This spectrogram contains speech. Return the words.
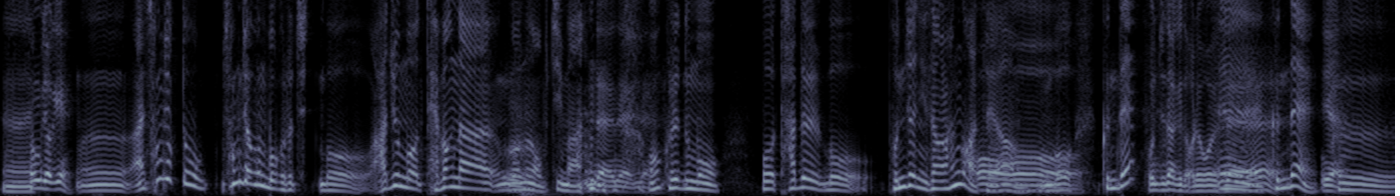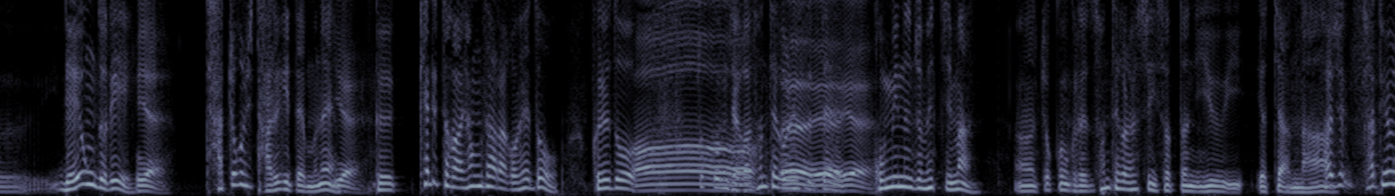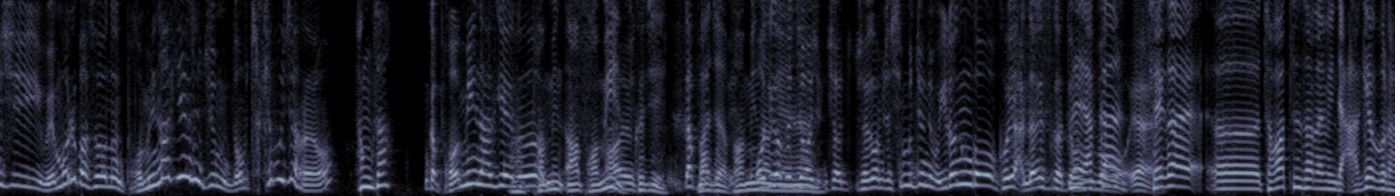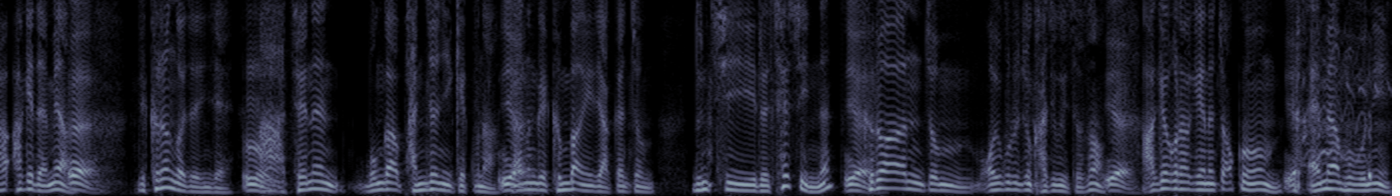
에, 성적이? 어, 아니 성적도 성적은 뭐 그렇지 뭐 아주 뭐 대박 난 거는 없지만 음. 네, 네, 네. 어 그래도 뭐뭐 다들 뭐 본전 이상을 한 것 같아요. 오. 뭐 근데 본진하기도 어려워요. 예, 근데 예. 그 내용들이 예. 다 조금씩 다르기 때문에 예. 그 캐릭터가 형사라고 해도 그래도 아. 조금 제가 선택을 예, 했을 때 예, 예. 고민은 좀 했지만 어 조금 그래도 선택을 할 수 있었던 이유였지 않나. 사실 차태현 씨 외모를 봐서는 범인하기에는 좀 너무 착해 보이지 않아요? 형사? 그러니까 범인하기에는 아, 범인 아 범인 아유, 그지 딱 맞아 범인 어디 가서 저, 저 죄송합니다 신분증 뭐 이런 거 거의 안 당했을 것 같아요. 네, 약간. 예. 제가 어, 저 같은 사람이 이제 악역을 하, 게 되면 예. 이제 그런 거죠 이제 음. 아 쟤는 뭔가 반전이 있겠구나 라는 예. 게 금방 이제 약간 좀 눈치를 챌 수 있는 예. 그러한 좀 얼굴을 좀 가지고 있어서 예. 악역을 하기에는 조금 예. 애매한 부분이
